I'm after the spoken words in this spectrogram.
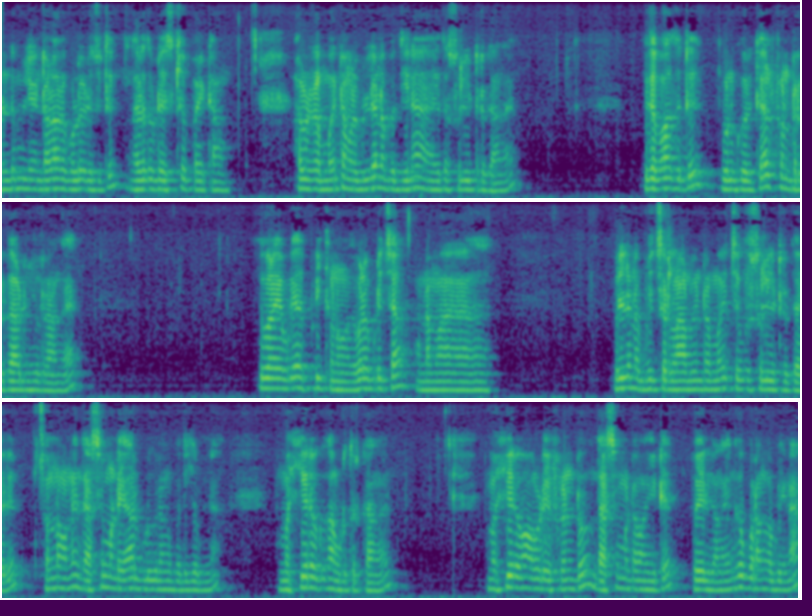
ரெண்டு மில்லியன் டாலரை கொள்ளடிச்சிட்டு அந்த அடுத்த விட்டு எஸ்கேப் ஆகிட்டான் அப்படின்ற மாதிரி நம்மளை வில்லனை பற்றினா இதை சொல்லிட்டு இருக்காங்க. இதை பார்த்துட்டு இவனுக்கு ஒரு கேர்ள் ஃப்ரெண்ட் இருக்கா அப்படின்னு சொல்கிறாங்க இவளை எப்படியாவது பிடிக்கணும். இவளை பிடிச்சா நம்ம வில்லனை பிடிச்சிடலாம் அப்படின்ற மாதிரி செப்பு சொல்லிகிட்டு இருக்காரு. சொன்ன உடனே இந்த அசைன்மெண்ட்டை யார் கொடுக்குறாங்க பார்த்திங்க அப்படின்னா நம்ம ஹீரோவுக்கு தான் கொடுத்துருக்காங்க. நம்ம ஹீரோவும் அவருடைய ஃப்ரெண்டும் இந்த அசைன்மெண்ட்டை வாங்கிட்டு போயிருக்காங்க. எங்கே போகிறாங்க அப்படின்னா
